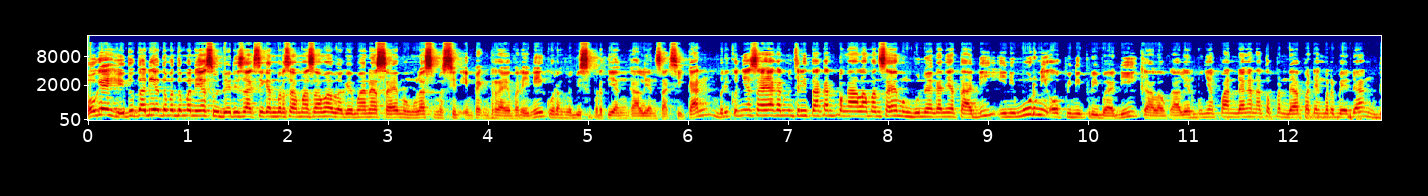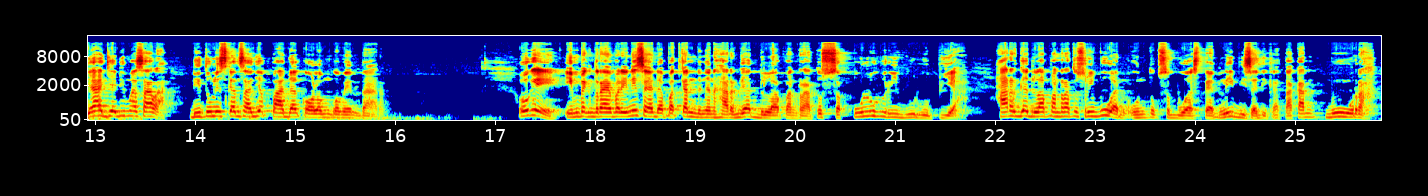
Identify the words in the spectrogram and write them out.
Oke, itu tadi ya teman-teman ya sudah disaksikan bersama-sama bagaimana saya mengulas mesin impact driver ini kurang lebih seperti yang kalian saksikan. Berikutnya saya akan menceritakan pengalaman saya menggunakannya tadi. Ini murni opini pribadi. Kalau kalian punya pandangan atau pendapat yang berbeda, nggak jadi masalah. Dituliskan saja pada kolom komentar. Oke, impact driver ini saya dapatkan dengan harga Rp810.000 harga 800 ribuan untuk sebuah Stanley bisa dikatakan murah.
